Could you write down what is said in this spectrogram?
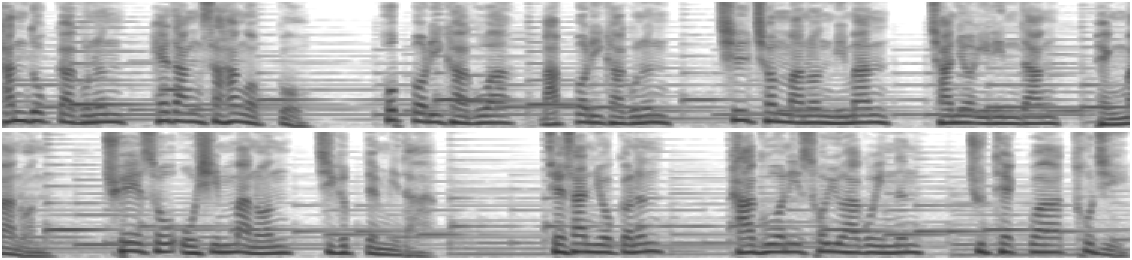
단독 가구는 해당 사항 없고 홑벌이 가구와 맞벌이 가구는 7천만 원 미만 자녀 1인당 100만 원, 최소 50만 원 지급됩니다. 재산 요건은 가구원이 소유하고 있는 주택과 토지,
